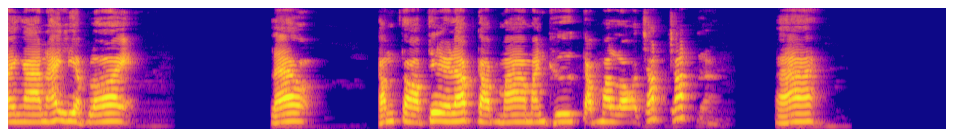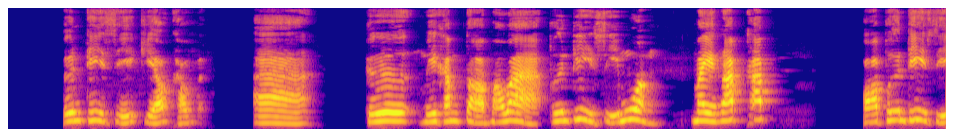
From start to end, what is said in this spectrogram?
รายงานให้เรียบร้อย แล้วคำตอบที่ได้รับกลับมามันคือกำมะลอชัดๆอะอาพื้นที่สีเขียวเขา อ่า คือมีคำตอบมาว่าพื้นที่สีม่วงไม่รับครับ ขอพื้นที่สี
